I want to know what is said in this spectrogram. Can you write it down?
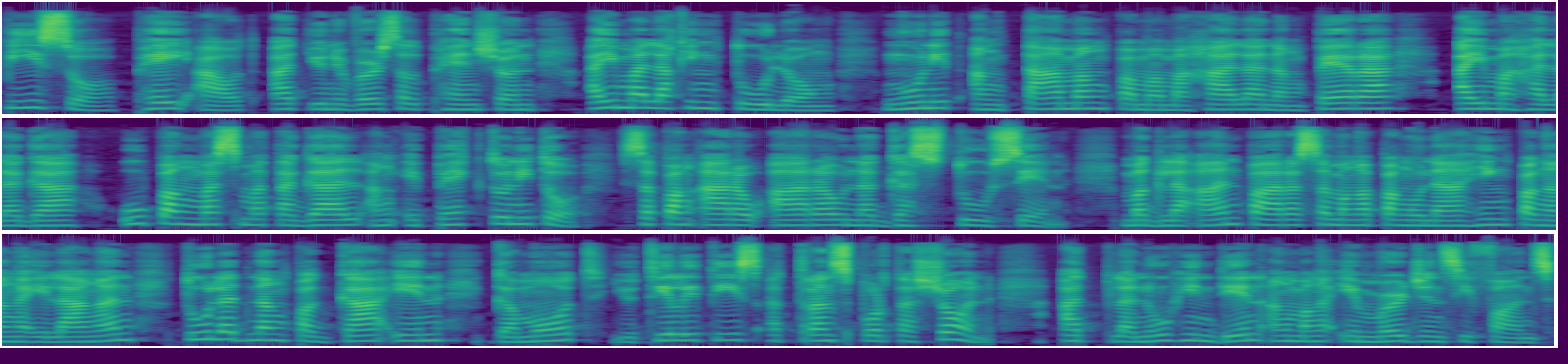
piso payout at universal pension ay malaking tulong, ngunit ang tamang pamamahala ng pera ay mahalaga upang mas matagal ang epekto nito sa pang-araw-araw na gastusin. Maglaan para sa mga pangunahing pangangailangan tulad ng pagkain, gamot, utilities at transportasyon at planuhin din ang mga emergency funds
